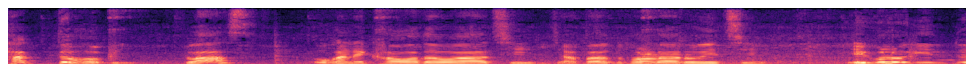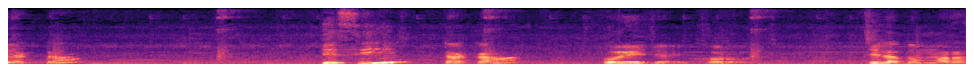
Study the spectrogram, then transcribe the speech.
থাকতে হবে। প্লাস ওখানে খাওয়া দাওয়া আছে, যাতায়াত ভাড়া রয়েছে। এগুলো কিন্তু একটা বেশি টাকা হয়ে যায় খরচ। যেটা তোমরা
